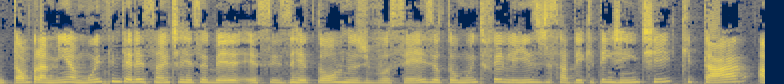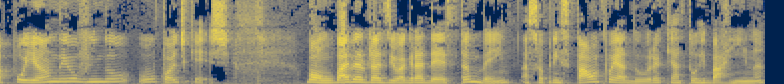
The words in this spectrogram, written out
Então, para mim é muito interessante receber esses retornos de vocês. Eu estou muito feliz de saber que tem gente que está apoiando e ouvindo o podcast. Bom, o Barber Brasil agradece também a sua principal apoiadora, que é a Torre Barrina,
